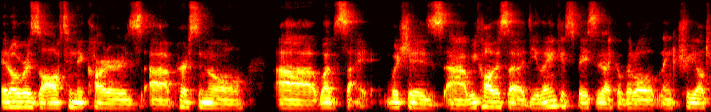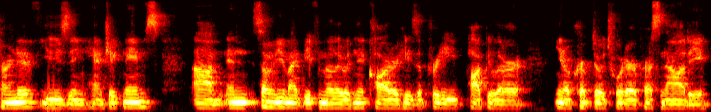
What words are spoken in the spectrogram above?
it'll resolve to Nick Carter's uh, personal uh, website, which is, uh, we call this a D-Link. It's basically like a little link tree alternative using handshake names. Um, and some of you might be familiar with Nick Carter. He's a pretty popular, you know, crypto Twitter personality.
